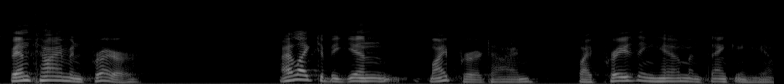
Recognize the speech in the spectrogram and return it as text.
Spend time in prayer. I like to begin my prayer time by praising Him and thanking Him.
